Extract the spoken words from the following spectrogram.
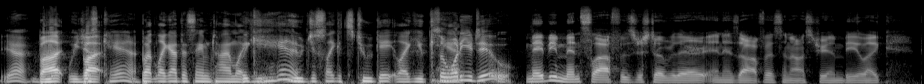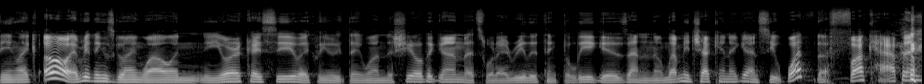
yeah, But we just but- can't. But like at the same time, like We you- can't. You just like it's too gate. Like you. Can't. so what do you do? Maybe Mintzlaff was just over there in his office in Austria and be like, being like, "Oh, everything's going well in New York. I see. Like we they won the Shield again. That's what I really think the league is. I don't know. Let me check in again. See what the fuck happened.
